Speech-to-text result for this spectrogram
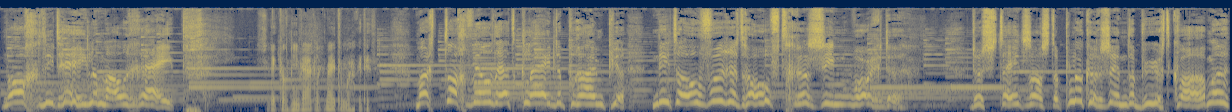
nog niet helemaal rijp. Zit ik toch niet werkelijk mee te maken, dit? Maar toch wilde het kleine pruimpje niet over het hoofd gezien worden. Dus steeds als de plukkers in de buurt kwamen,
